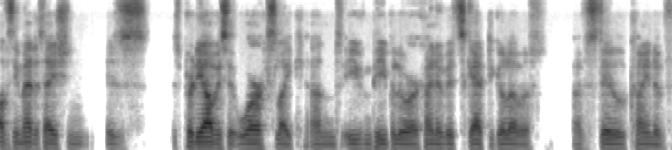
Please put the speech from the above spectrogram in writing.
obviously meditation is is pretty obvious it works, like, and even people who are kind of a bit skeptical of it have still kind of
